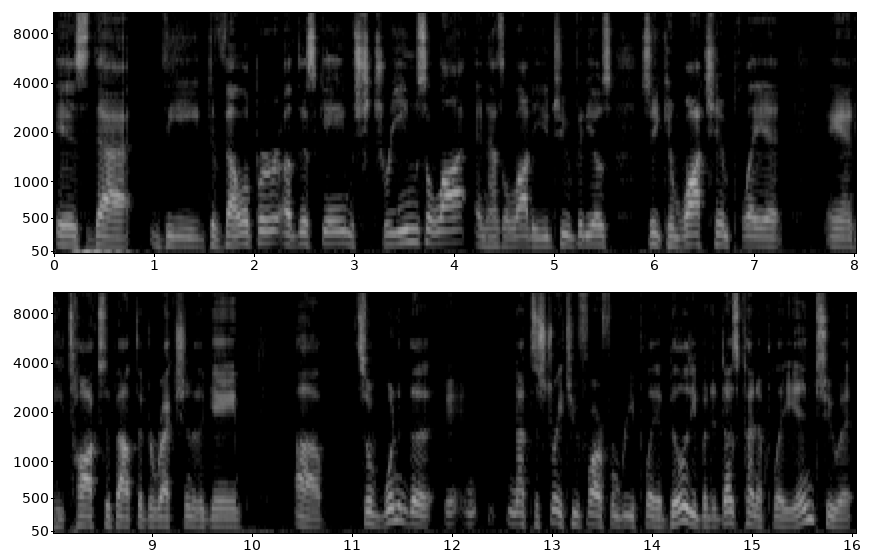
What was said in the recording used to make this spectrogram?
is that the developer of this game streams a lot and has a lot of YouTube videos, so you can watch him play it, and he talks about the direction of the game. Uh, so one of the eh, not to stray too far from replayability, but it does kind of play into it.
